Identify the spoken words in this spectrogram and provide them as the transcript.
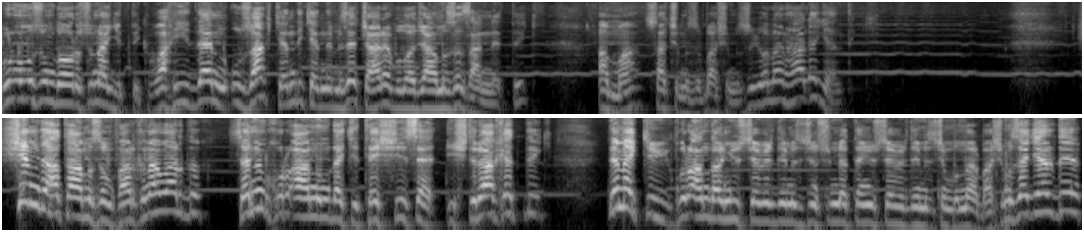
Burnumuzun doğrusuna gittik. Vahiden uzak kendi kendimize çare bulacağımızı zannettik. Ama saçımızı başımızı yolar hale geldik. Şimdi hatamızın farkına vardık. Senin Kur'an'ındaki teşhise iştirak ettik. Demek ki Kur'an'dan yüz çevirdiğimiz için, sünnetten yüz çevirdiğimiz için bunlar başımıza geldi.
